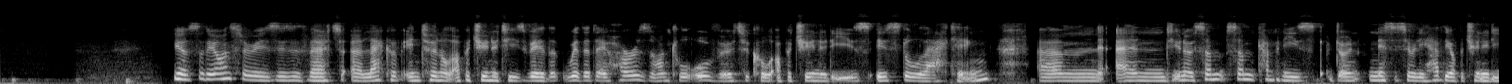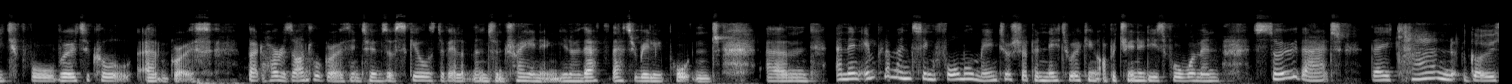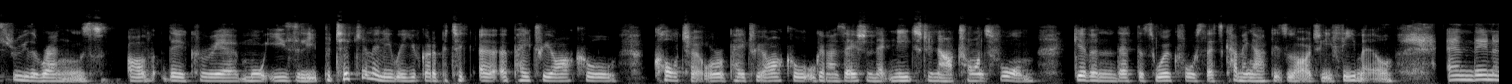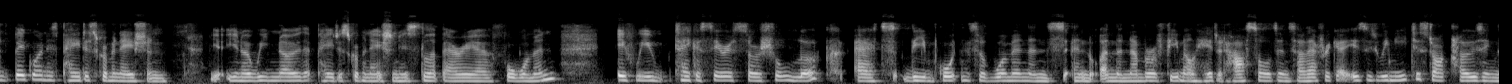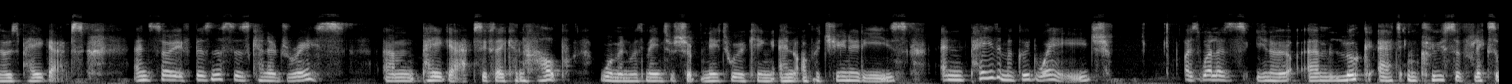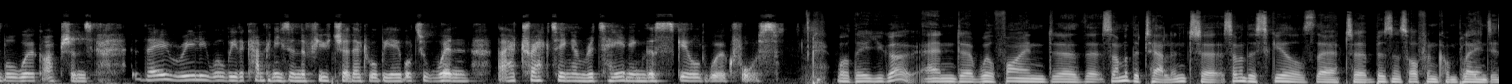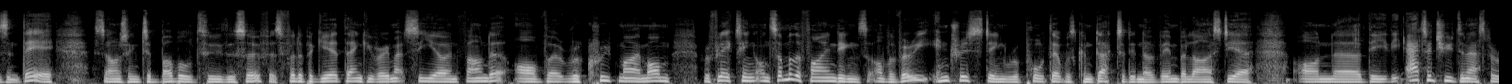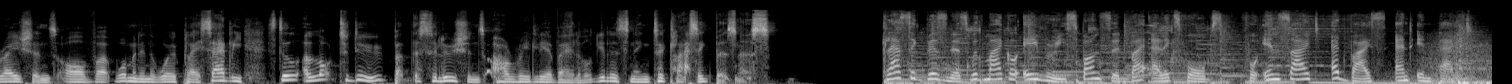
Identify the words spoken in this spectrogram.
Yeah, so the answer is is, that a lack of internal opportunities, whether whether they're horizontal or vertical opportunities, is still lacking. Um, and you know, some some companies don't necessarily have the opportunity to, for vertical um, growth but horizontal growth in terms of skills development and training, you know, that's that's really important. Um, and then implementing formal mentorship and networking opportunities for women so that they can go through the rungs of their career more easily, particularly where you've got a, a, patriarchal culture or a patriarchal organization that needs to now transform, given that this workforce that's coming up is largely female. And then a big one is pay discrimination. You, you know, we know that pay discrimination is still a barrier for women if we take a serious social look at the importance of women and, and, and the number of female headed households in South Africa, is, is we need to start closing those pay gaps. And so, if businesses can address um, pay gaps, if they can help women with mentorship, networking, and opportunities and pay them a good wage, as well as you know um, look at inclusive flexible work options. They really will be the companies in the future that will be able to win by attracting and retaining this skilled workforce well, there you go. And uh, we'll find uh, that some of the talent, uh, some of the skills that uh, business often complains isn't there, starting to bubble to the surface. Philippa Geard, thank you very much, CEO and founder of uh, Recruit My Mom, reflecting on some of the findings of a very interesting report that was conducted in November last year on uh, the, the attitudes and aspirations of women in the workplace. Sadly, still a lot to do, but the solutions are readily available. You're listening to Classic Business. Classic Business with Michael Avery, sponsored by Alex Forbes for insight, advice, and impact.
